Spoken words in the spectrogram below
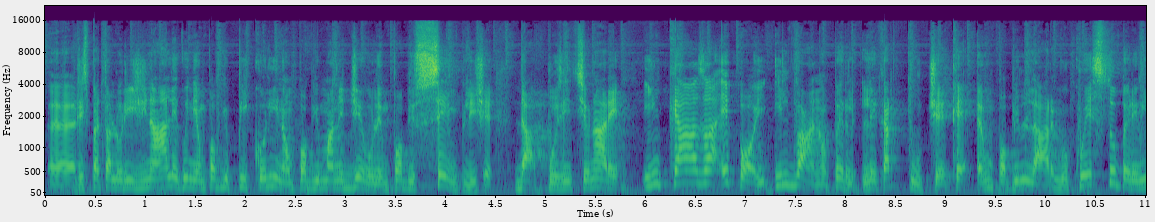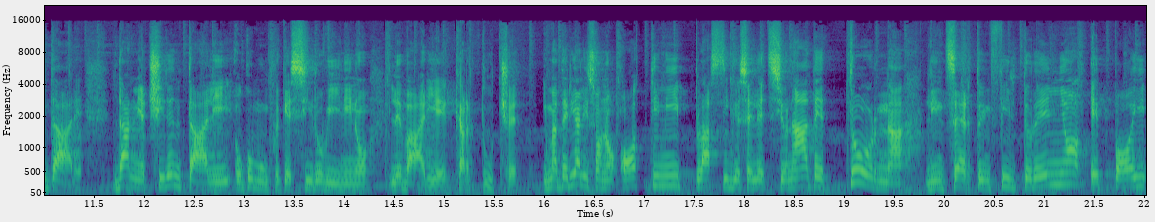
eh, rispetto all'originale, quindi è un po' più piccolina, un po' più maneggevole, un po' più semplice da posizionare in casa e poi il vano per le cartucce che è un po' più largo, questo per evitare danni accidentali o comunque che si rovinino le varie cartucce. I materiali sono ottimi, plastiche selezionate, torna l'inserto in filtro legno e poi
